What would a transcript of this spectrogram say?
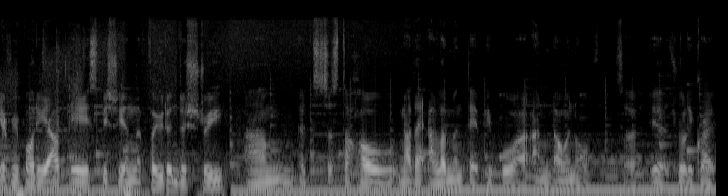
everybody out there, especially in the food industry. Um, it's just a whole another element that people are unknown of. So yeah, it's really great.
